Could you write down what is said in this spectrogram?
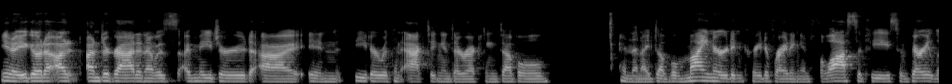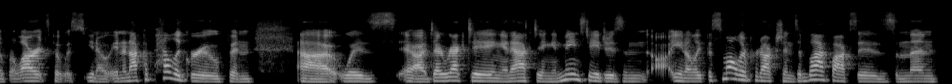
you know you go to un- undergrad and i was i majored uh, in theater with an acting and directing double and then I double minored in creative writing and philosophy, so very liberal arts, but was you know in an a cappella group and uh, was uh, directing and acting in main stages and uh, you know like the smaller productions and black boxes, and then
